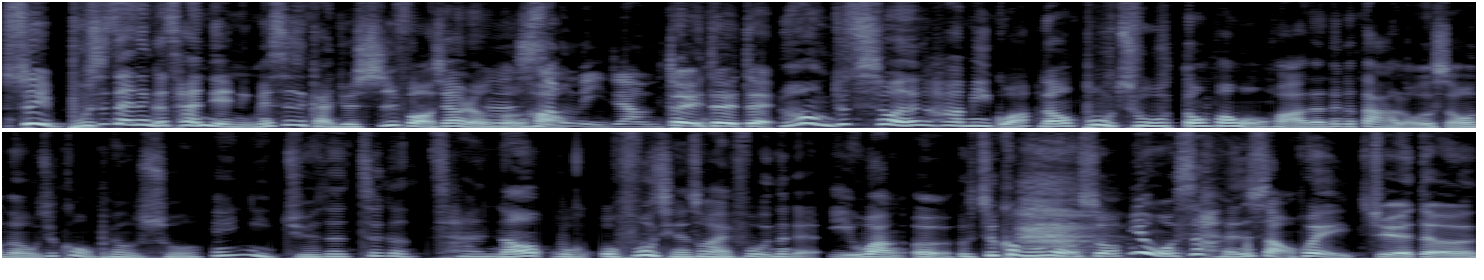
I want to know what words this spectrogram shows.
所以不是在那个餐点里面，是感觉师傅好像人很好，送你这样子。对对对。然后我们就吃完那个哈密瓜，然后步出东方文华的那个大楼的时候呢，我就跟我朋友说，哎，你觉得这个餐？然后我我付钱的时候还付那个一万二，我就跟我朋友说，因为我是很少会觉得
